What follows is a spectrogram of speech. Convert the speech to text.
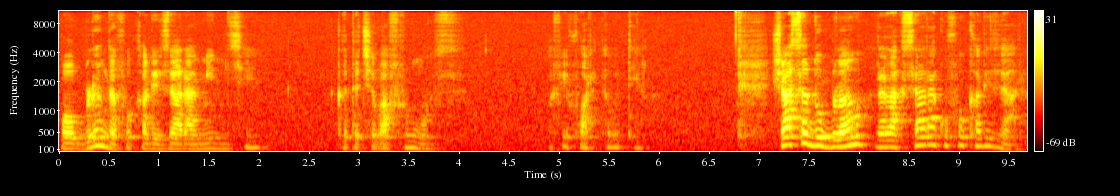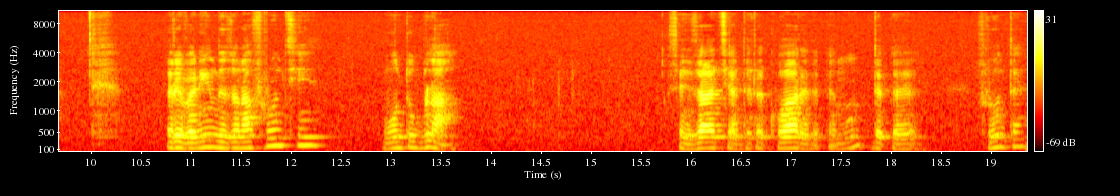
o blândă focalizare a minții către ceva frumos va fi foarte util. Și asta dublăm relaxarea cu focalizarea. Revenind în zona frunții, vom dubla senzația de răcoare de pe, de pe frunte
